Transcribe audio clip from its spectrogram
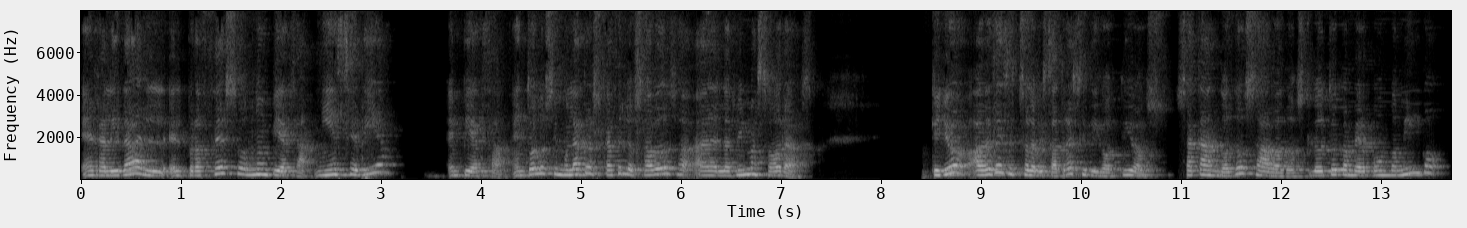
en realidad el, proceso no empieza ni ese día, empieza en todos los simulacros que hacen los sábados a, las mismas horas. Que yo a veces he hecho la vista atrás y digo, Dios, sacando dos sábados que lo tengo que cambiar por un domingo,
